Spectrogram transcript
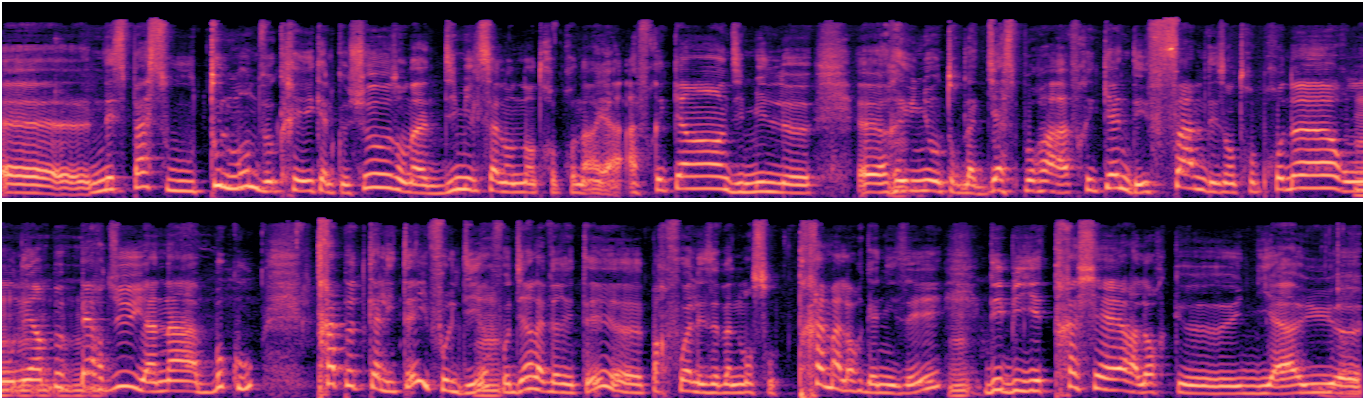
espace où tout le monde veut créer quelque chose. On a 10 000 salons d'entrepreneuriat africains, 10 000 réunions autour de la diaspora africaine, des femmes, des entrepreneurs. On mmh, est un mmh, peu mmh, perdu. Il y en a beaucoup. Très peu de qualité, il faut le dire. Il faut dire la vérité. parfois, les événements sont très mal organisés, des billets très chers alors qu'il y a eu euh,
